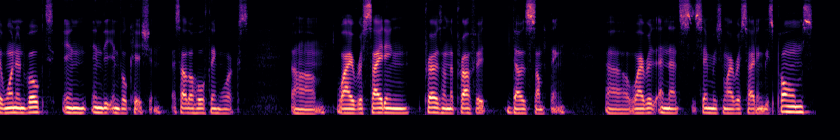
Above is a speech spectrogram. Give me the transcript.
the one invoked in, in the invocation. That's how the whole thing works. Um, why reciting prayers on the Prophet does something. Uh, why re- and that's the same reason why reciting these poems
